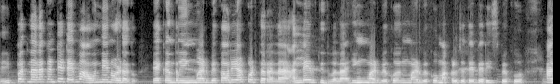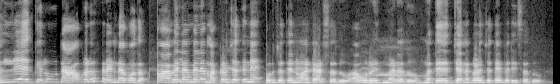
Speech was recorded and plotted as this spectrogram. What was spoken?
ಇಪ್ಪತ್ನಾಲ್ಕು ಗಂಟೆ ಟೈಮ್ ಅವನ್ನೇ ನೋಡೋದು. ಯಾಕಂದ್ರೆ ಹಿಂಗ್ ಮಾಡ್ಬೇಕು, ಅವ್ರು ಹೇಳ್ಕೊಡ್ತಾರಲ್ಲ, ಅಲ್ಲೇ ಇರ್ತಿದ್ವಲ್ಲ, ಹಿಂಗ್ ಮಾಡ್ಬೇಕು, ಹಂಗ್ ಮಾಡ್ಬೇಕು ಮಕ್ಕಳ ಜೊತೆ ಬೆರೆಸ್ಬೇಕು. ಅಲ್ಲೇ ಕೆಲವು ನಾವುಗಳು ಫ್ರೆಂಡ್ ಆಗೋದು. ಆಮೇಲೆ ಆಮೇಲೆ ಮಕ್ಕಳ ಜೊತೆನೆ, ಅವ್ರ ಜೊತೆನೂ ಆಟ ಆಡ್ಸೋದು, ಅವ್ರು ಇದ್ ಮಾಡೋದು, ಮತ್ತೆ ಜನಗಳ ಜೊತೆ ಬೆರೆಸೋದು.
